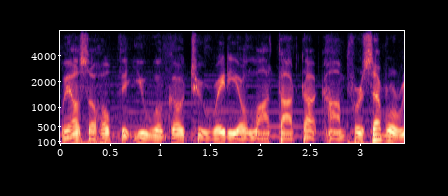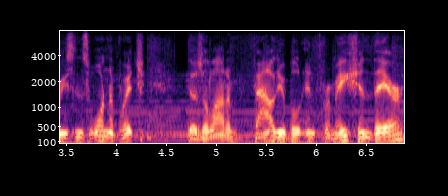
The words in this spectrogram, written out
We also hope that you will go to radiolawtalk.com for several reasons, one of which there's a lot of valuable information there.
